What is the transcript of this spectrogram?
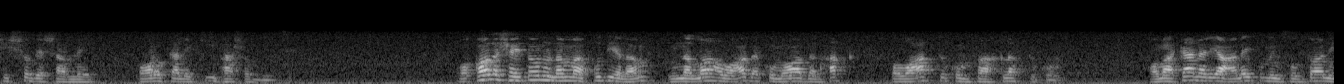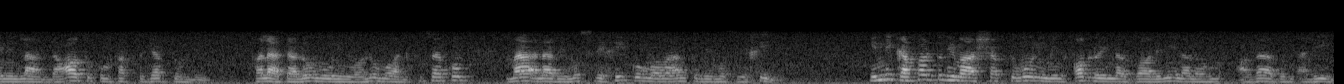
শিষ্যদের সামনে পরকালে কি ভাষণ দিচ্ছে وقال الشيطان لما قضي الأمر إن الله وعدكم وعد الحق ووعدتكم فأخلفتكم وما كان لي عليكم من سلطان إلا أن دعوتكم فاستجبتم لي فلا تلوموني ولوموا أنفسكم ما أنا بمصرخكم وما أنتم بمصرخي إني كفرت بما أشركتموني من قبل إن الظالمين لهم عذاب أليم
